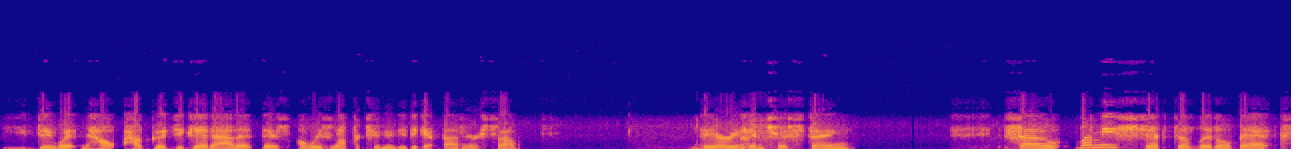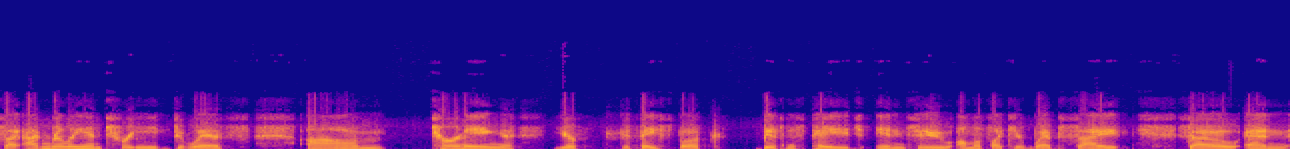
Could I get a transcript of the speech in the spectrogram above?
you do it and how how good you get at it, there's always an opportunity to get better. So very yes. interesting. So let me shift a little bit because I'm really intrigued with um, turning your Facebook business page into almost like your website. So, and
